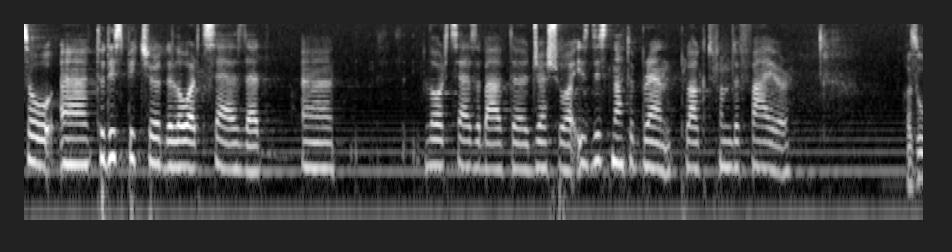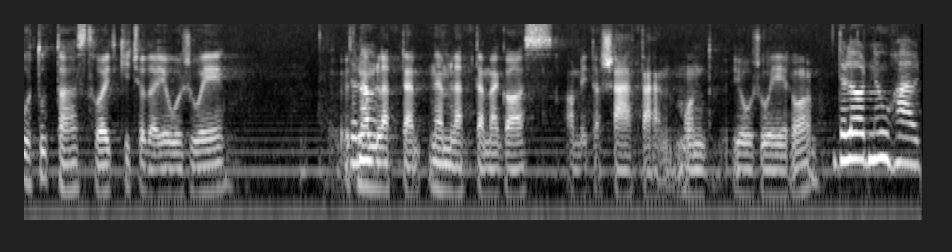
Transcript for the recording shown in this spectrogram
So uh, to this picture, the Lord says that uh, Lord says about uh, Joshua, "Is this not a brand plucked from the fire?" Az úr tudta azt, hogy kicsoda Józsué, őt nem lepte, nem lepte meg az, amit a sátán mond Józsuéról. The Lord knew how uh,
